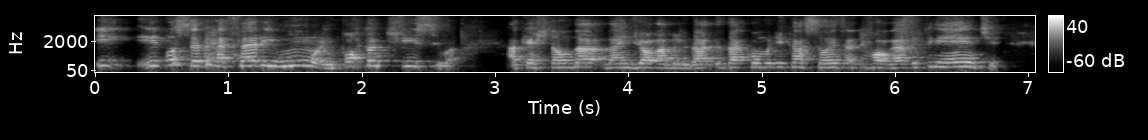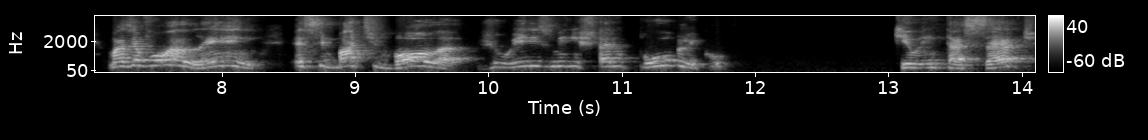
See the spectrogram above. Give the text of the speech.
E, e você refere uma importantíssima, a questão da, da inviolabilidade da comunicação entre advogado e cliente. Mas eu vou além, esse bate-bola, juiz, Ministério Público, que o Intercept,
